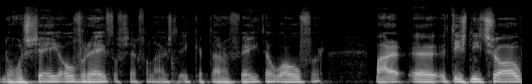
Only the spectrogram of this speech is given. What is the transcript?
nog een C over heeft. Of zegt van luister, ik heb daar een veto over. Maar eh, het is niet zo...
